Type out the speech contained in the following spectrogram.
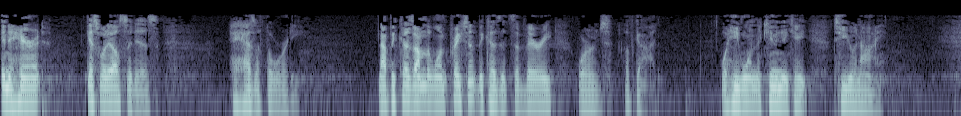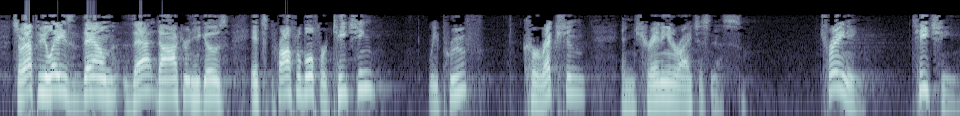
inerrant, guess what else it is? It has authority. Not because I'm the one preaching it, because it's the very words of God. What He wanted to communicate to you and I. So after He lays down that doctrine, He goes, it's profitable for teaching, reproof, correction, and training in righteousness. Training, teaching,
